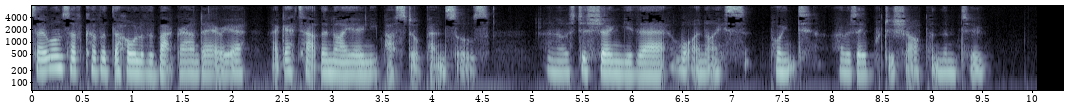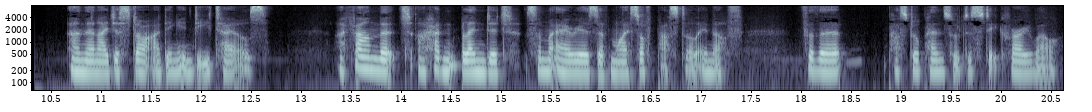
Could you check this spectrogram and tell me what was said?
So once I've covered the whole of the background area, I get out the Nyoni pastel pencils. And I was just showing you there what a nice point I was able to sharpen them to. And then I just start adding in details. I found that I hadn't blended some areas of my soft pastel enough for the pastel pencil to stick very well,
